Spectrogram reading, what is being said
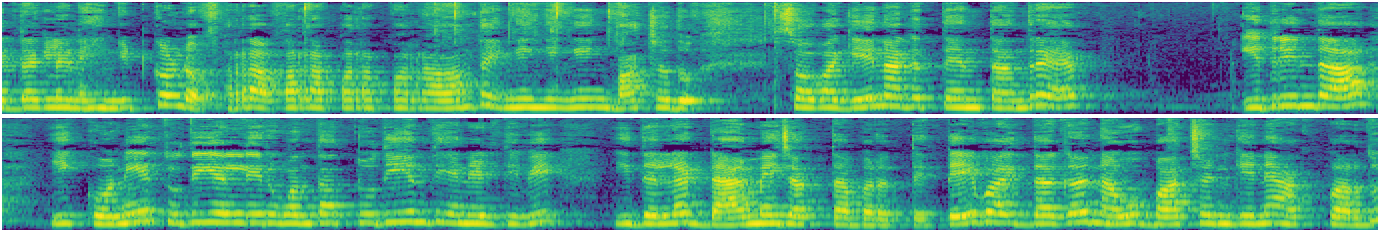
ಇದ್ದಾಗ್ಲೇನೆ ಹಿಂಗ್ ಇಟ್ಕೊಂಡು ಪರ್ರ ಪರ್ರ ಪರ್ರ ಪರ್ರ ಅಂತ ಹಿಂಗ್ ಹಿಂಗ್ ಹಿಂಗ್ ಹಿಂಗ್ ಬಾಚೋದು. ಸೊ ಅವಾಗ ಏನಾಗುತ್ತೆ ಅಂತ ಅಂದ್ರೆ ಇದರಿಂದ ಈ ಕೊನೆ ತುದಿಯಲ್ಲಿರುವಂತ ತುದಿ ಅಂತ ಏನ್ ಹೇಳ್ತೀವಿ? ಇದೆಲ್ಲ ಡ್ಯಾಮೇಜ್ ಆಗ್ತಾ ಬರುತ್ತೆ. ತೇವ ಇದ್ದಾಗ ನಾವು ಬಾಚಣಿಗೆನೆ ಹಾಕ್ಬಾರ್ದು,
